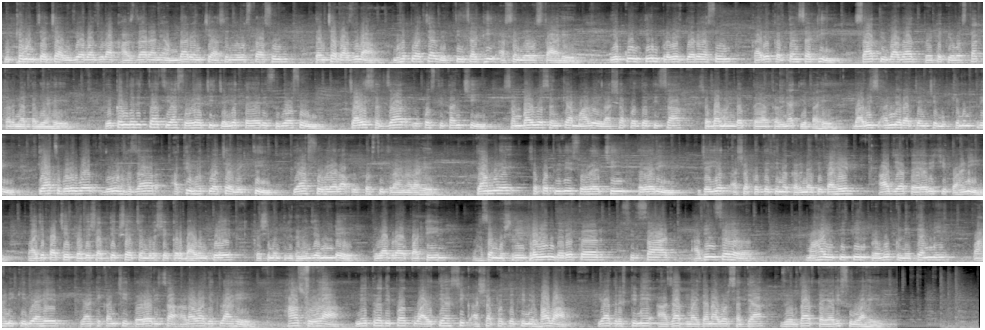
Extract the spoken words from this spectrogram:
मुख्य मंचाच्या उजव्या बाजूला खासदार आणि आमदार यांची आसन व्यवस्था असून त्यांच्या बाजूला महत्त्वाच्या व्यक्तींसाठी आसन व्यवस्था आहे. एकूण तीन प्रवेशद्वारे असून कार्यकर्त्यांसाठी सात विभागात बैठक व्यवस्था करण्यात आली आहे. एकंदरीतच या सोहळ्याची जय्यत तयारी सुरू असून चाळीस हजार उपस्थितांची संभाव्य संख्या मावेल अशा पद्धतीचा सभामंडप तयार करण्यात येत आहे. बावीस अन्य राज्यांचे मुख्यमंत्री त्याचबरोबर दोन हजार अतिमहत्वाच्या व्यक्ती या सोहळ्याला उपस्थित राहणार आहेत. त्यामुळे शपथविधी सोहळ्याची तयारी जय्यत अशा पद्धतीनं करण्यात येत आहे. आज या तयारीची पाहणी भाजपाचे प्रदेशाध्यक्ष चंद्रशेखर बावनकुळे कृषीमंत्री धनंजय मुंडे गुलाबराव पाटील हसन मुश्रीफ प्रवीण दरेकर सिरसाट आदींसह महायुतीतील प्रमुख नेत्यांनी पाहणी केली आहे. या ठिकाणची तयारीचा आढावा घेतला आहे. हा सोहळा नेत्रदीपक व ऐतिहासिक अशा पद्धतीने व्हावा. या दृष्टीने आझाद मैदानावर सध्या जोरदार तयारी सुरू आहे.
